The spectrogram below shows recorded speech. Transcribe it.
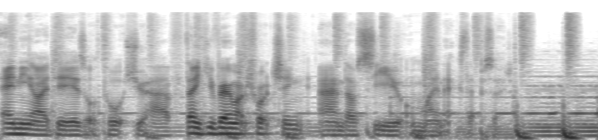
any ideas or thoughts you have. Thank you very much for watching, and I'll see you on my next episode.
